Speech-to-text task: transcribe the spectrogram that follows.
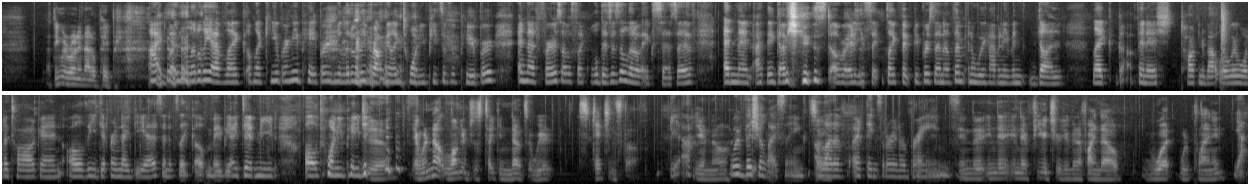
i think we're running out of paper I I literally have like I'm like, can you bring me paper? And you literally brought me like twenty pieces of paper. And at first I was like, well, this is a little excessive. And then I think I've used already like fifty percent of them, and we haven't even done like got finished talking about what we want to talk and all the different ideas. And it's like, oh, maybe I did need all twenty pages. Yeah. and we're not longer just taking notes, we're sketching stuff, yeah. you know. We're visualizing a lot of our things that are in our brains. In the in the in the future you're gonna find out what we're planning. Yeah.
